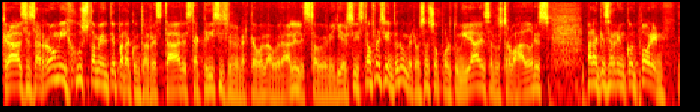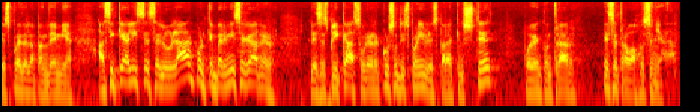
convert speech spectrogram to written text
Gracias a Romy, justamente para contrarrestar esta crisis en el mercado laboral, el estado de New Jersey está ofreciendo numerosas oportunidades a los trabajadores para que se reincorporen después de la pandemia. Así que aliste celular porque Bernice Garner les explica sobre recursos disponibles para que usted pueda encontrar ese trabajo soñado.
